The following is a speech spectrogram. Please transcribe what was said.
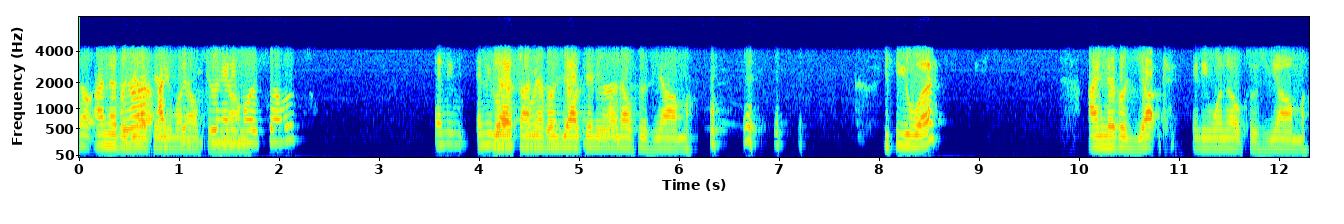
Now, I never yuck anyone else's doing any more shows? Any any yes, last I never yuck anyone else's yum. You what? I never yuck anyone else's yum.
